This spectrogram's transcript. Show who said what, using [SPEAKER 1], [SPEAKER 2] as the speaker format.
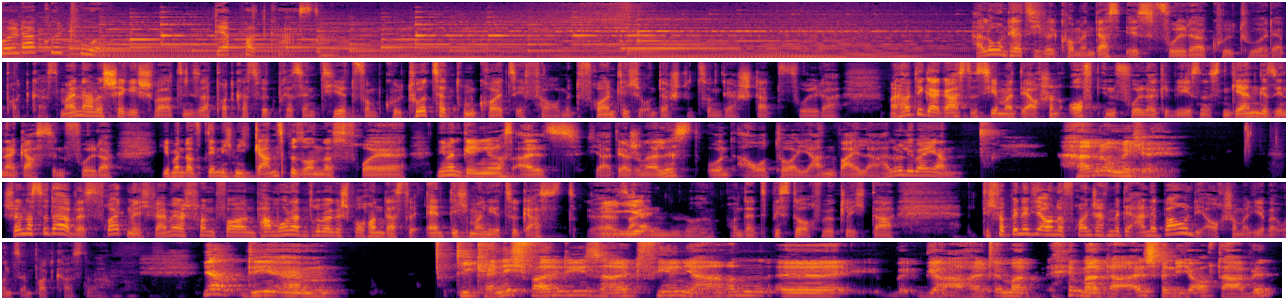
[SPEAKER 1] Fulda Kultur, der Podcast.
[SPEAKER 2] Hallo und herzlich willkommen. Das ist Fulda Kultur, der Podcast. Mein Name ist Shaggy Schwarz und dieser Podcast wird präsentiert vom Kulturzentrum Kreuz e.V. mit freundlicher Unterstützung der Stadt Fulda. Mein heutiger Gast ist jemand, der auch schon oft in Fulda gewesen ist, ein gern gesehener Gast in Fulda. Jemand, auf den ich mich ganz besonders freue. Niemand geringeres als, ja, der Journalist und Autor Jan Weiler. Hallo, lieber Jan.
[SPEAKER 3] Hallo, Michael.
[SPEAKER 2] Schön, dass du da bist. Freut mich. Wir haben ja schon vor ein paar Monaten drüber gesprochen, dass du endlich mal hier zu Gast äh, sein ja. Und jetzt bist du auch wirklich da. Dich verbindet ja auch eine Freundschaft mit der Anne Baun, die auch schon mal hier bei uns im Podcast war.
[SPEAKER 3] Ja, die, ähm, die kenne ich, weil die seit vielen Jahren äh, ja halt immer, immer da ist, wenn ich auch da bin.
